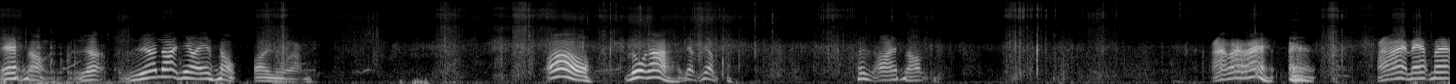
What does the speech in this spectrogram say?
เอ๊ะน้องเหลือเหลือน้อยเดียวเองน้องอ้อยหนูละ Ồ, luôn à, nhập nhập. Hình ai lắm. À mày mày. À mày mẹ mẹ.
